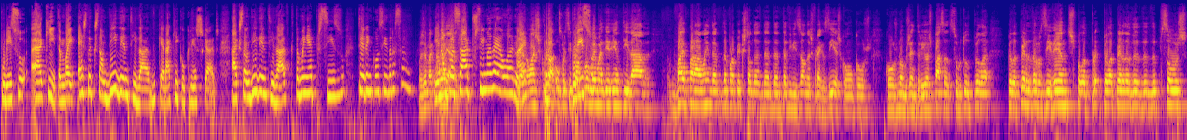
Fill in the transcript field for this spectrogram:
Por isso, há aqui também esta questão de identidade, que era aqui que eu queria chegar, há a questão de identidade que também é preciso ter em consideração. Mas, e não passar por cima dela, não é? Não acho que Pronto, o principal isso... problema de identidade vai para além da, da própria questão da, da, da, divisão das freguesias com, com, os, com os nomes anteriores, passa sobretudo pela pela perda de residentes, pela, pela perda de, de, de pessoas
